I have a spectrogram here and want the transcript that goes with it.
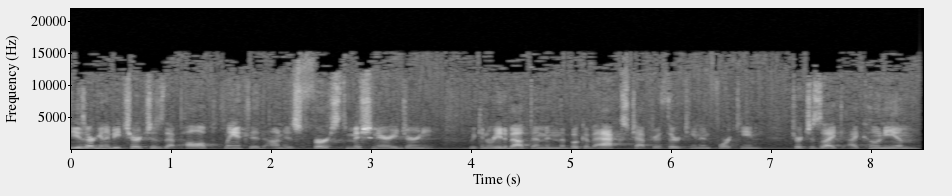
These are going to be churches that Paul planted on his first missionary journey. We can read about them in the book of Acts, chapter 13 and 14. Churches like Iconium,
